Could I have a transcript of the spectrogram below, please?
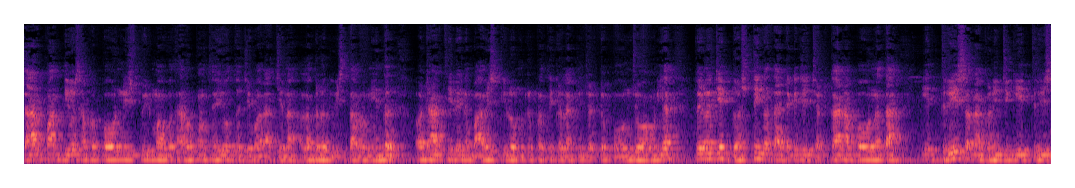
ચાર પાંચ દિવસ આપણે પવનની સ્પીડમાં વધારો પણ થયો હતો, જેમાં રાજ્યના અલગ અલગ વિસ્તારોની અંદર અઢારથી લઈને બાવીસ કિલોમીટર પ્રતિ કલાકની ઝડપે પવન જોવા મળ્યા. તો એના જે ગસ્ટિંગ હતા, એટલે કે જે ઝટકાના પવન હતા, એ ત્રીસ અને ઘણી જગ્યાએ ત્રીસ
